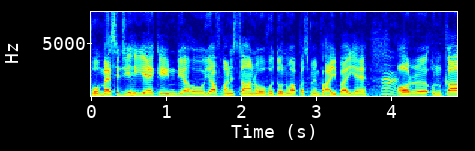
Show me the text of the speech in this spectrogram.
वो मैसेज यही है कि इंडिया हो या अफ़गानिस्तान हो वो दोनों आपस में भाई भाई हैं। हाँ। और उनका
